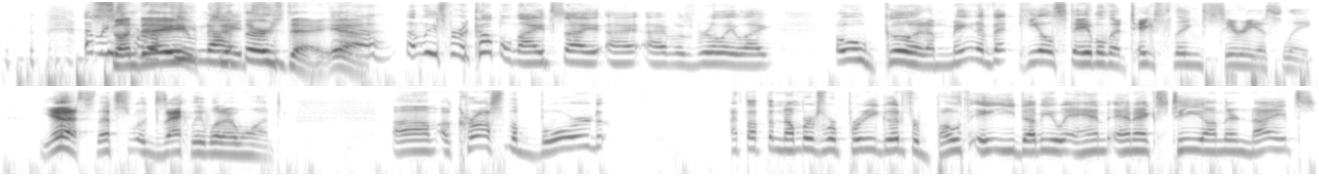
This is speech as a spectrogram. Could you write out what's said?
at least for a Sunday few to nights. Thursday. Yeah. at least for a couple nights, I, I I was really like, oh, good, a main event heel stable that takes things seriously. Yes, that's exactly what I want. Um, across the board, I thought the numbers were pretty good for both AEW and NXT on their nights.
